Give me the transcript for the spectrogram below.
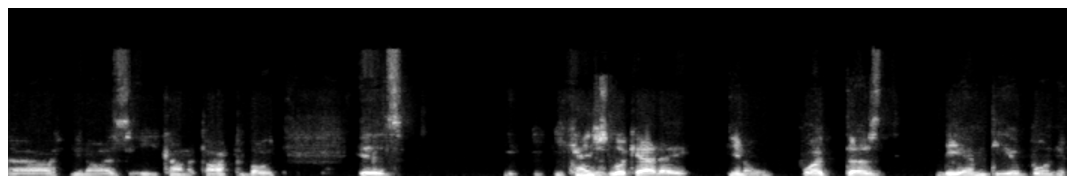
uh, you know, as you kind of talked about, is you can't just look at a you know what does the MD of Bonnie,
